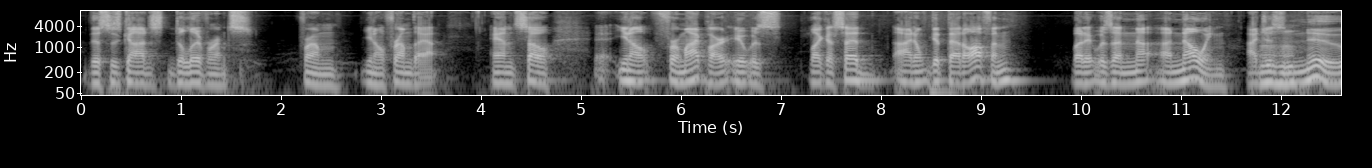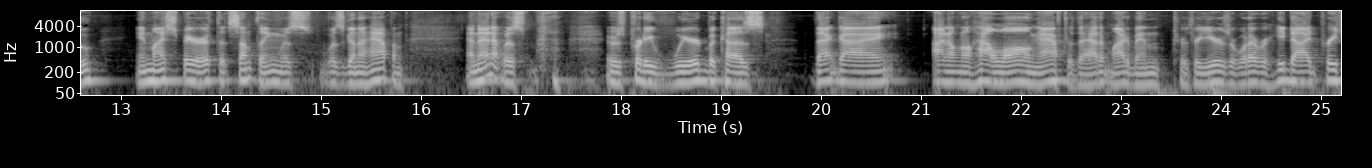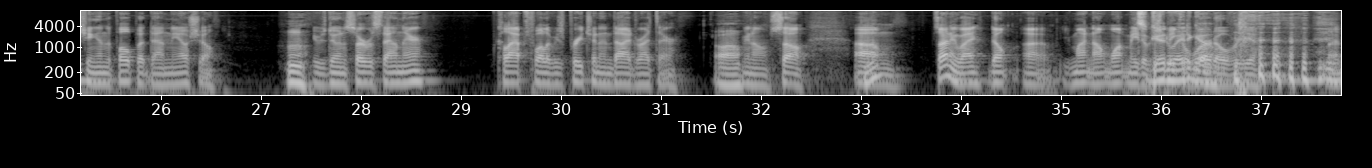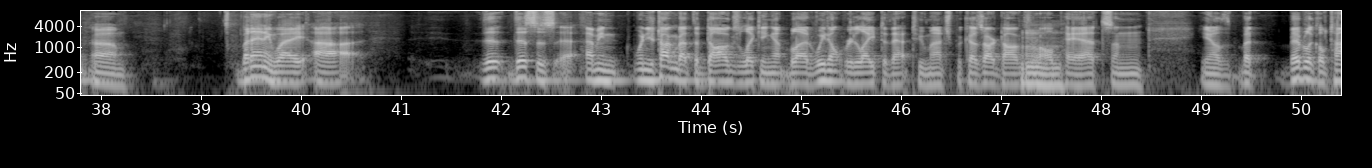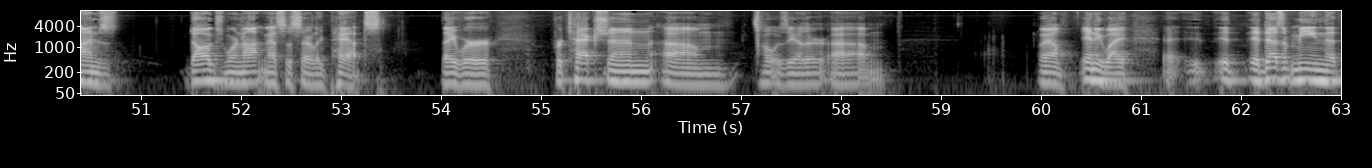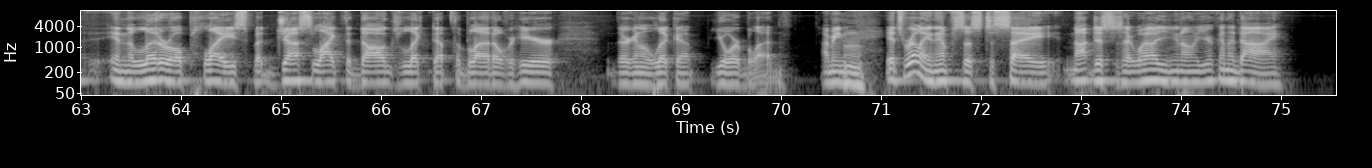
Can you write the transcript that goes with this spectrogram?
this is God's deliverance from you know from that. And so, you know, for my part, it was like I said, I don't get that often, but it was a, a knowing. I just mm-hmm. knew in my spirit that something was was going to happen. And then it was it was pretty weird because that guy, I don't know how long after that, it might have been two or three years or whatever, he died preaching in the pulpit down in the Osho. Hmm. He was doing a service down there, collapsed while he was preaching and died right there. Wow. You know, so um, hmm. So anyway, don't uh, you might not want me to speak a to word go. over you, but um, But anyway, uh, th- this is, uh, I mean, when you're talking about the dogs licking up blood, we don't relate to that too much because our dogs are all pets. And, you know, but biblical times, dogs were not necessarily pets. They were protection. Um, what was the other? Um, well, anyway, uh, it, it doesn't mean that in the literal place, but just like the dogs licked up the blood over here, they're going to lick up your blood. I mean, hmm. it's really an emphasis to say, not just to say, well, you know, you're going to die.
